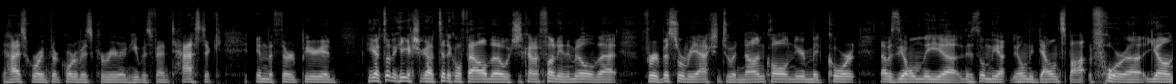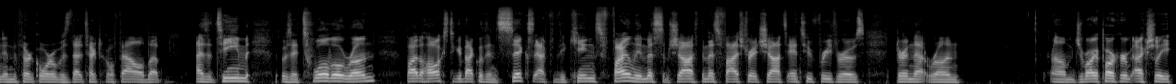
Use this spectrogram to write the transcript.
the highest scoring third quarter of his career, and he was fantastic in the third period. He got he actually got a technical foul though, which is kind of funny in the middle of that for a visceral reaction to a non-call near midcourt. That was the only uh, the only the only down spot for uh, Young in the third quarter was that technical foul. But as a team, there was a 12-0 run by the Hawks to get back within six after the Kings finally missed some shots. They missed five straight shots and two free throws during that run. Um, Jabari Parker actually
